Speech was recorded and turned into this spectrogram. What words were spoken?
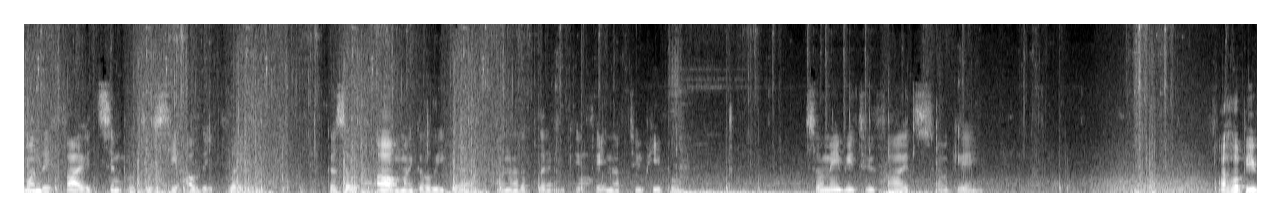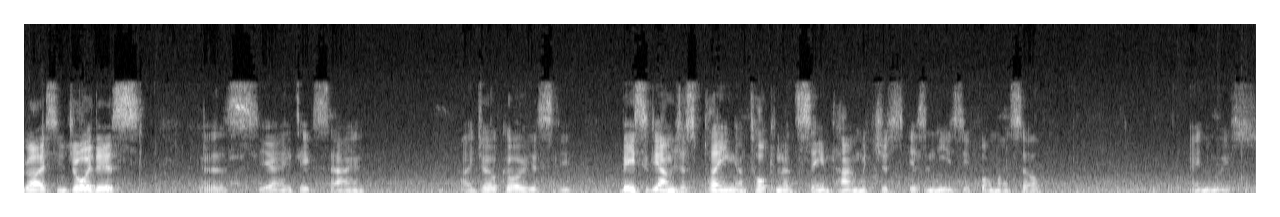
when they fight, it's simple to see how they play. Because oh my god, we got another player. Okay, fair enough, two people. So maybe two fights, okay. I hope you guys enjoy this. Because, yeah, it takes time. I joke, obviously. Basically, I'm just playing and talking at the same time, which just isn't easy for myself. Anyways.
